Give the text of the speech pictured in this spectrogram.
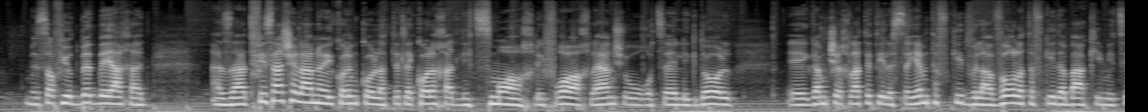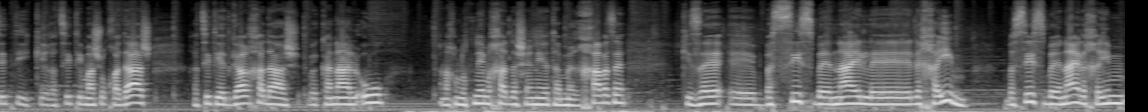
בסוף י"ב ביחד, אז התפיסה שלנו היא קודם כל לתת לכל אחד לצמוח, לפרוח, לאן שהוא רוצה לגדול. אה, גם כשהחלטתי לסיים תפקיד ולעבור לתפקיד הבא, כי מיציתי, כי רציתי משהו חדש, רציתי אתגר חדש, וכנ"ל הוא, אנחנו נותנים אחד לשני את המרחב הזה, כי זה אה, בסיס בעיניי לחיים. בסיס בעיניי לחיים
